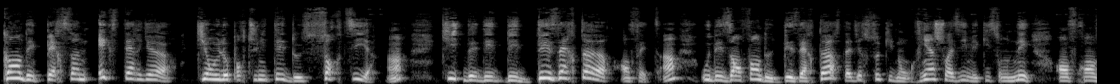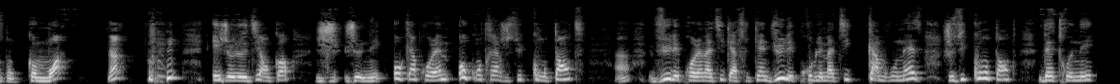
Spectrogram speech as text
quand des personnes extérieures qui ont eu l'opportunité de sortir, hein, qui des, des, des, déserteurs en fait, hein, ou des enfants de déserteurs, c'est-à-dire ceux qui n'ont rien choisi mais qui sont nés en France, donc comme moi, hein, et je le dis encore, je, je n'ai aucun problème. Au contraire, je suis contente Hein, vu les problématiques africaines, vu les problématiques camerounaises, je suis contente d'être née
